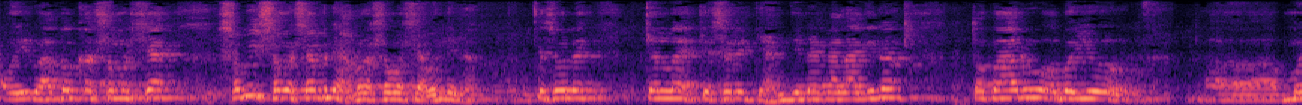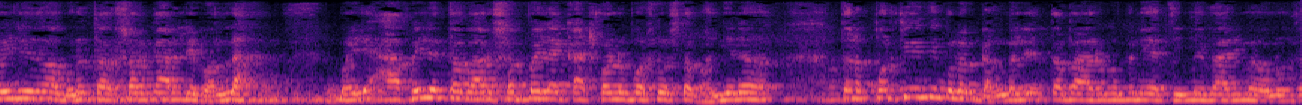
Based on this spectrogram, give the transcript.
अभिभावकका समस्या सबै समस्या पनि हाम्रा समस्या हुन् नि त्यसो भने त्यसलाई त्यसरी ध्यान दिनका लागि र तपाईँहरू अब यो मैले अब हुन त सरकारले भन्ला मैले आफैले तपाईँहरू सबैलाई काठमाडौँ बस्नुहोस् त भन्दिनँ तर प्रतिनिधिमूलक ढङ्गले तपाईँहरूको पनि यहाँ जिम्मेवारीमा हुनुहुन्छ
